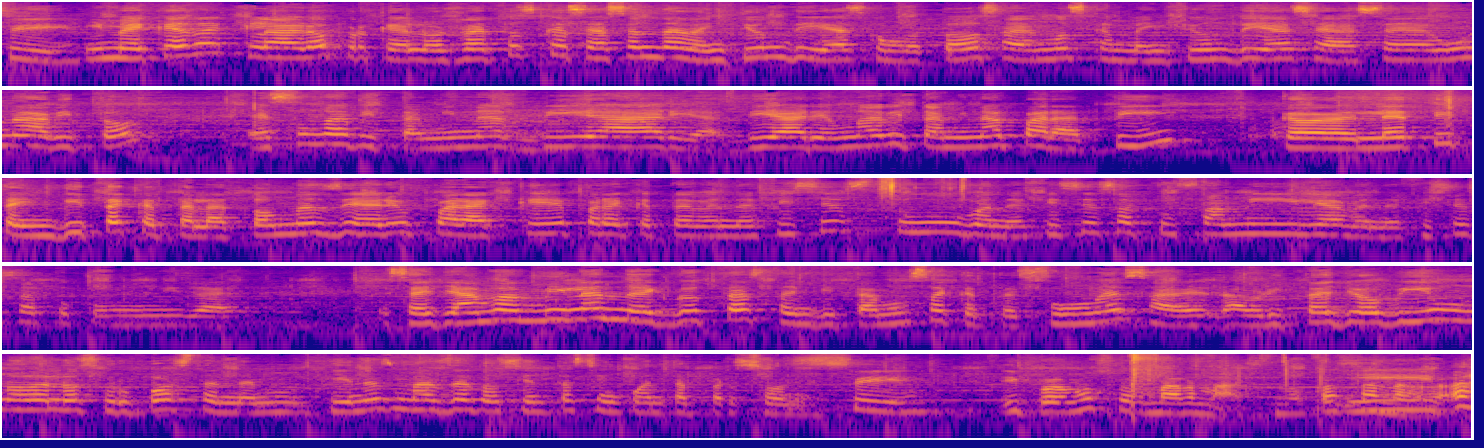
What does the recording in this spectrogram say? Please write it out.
Sí. Y me queda claro porque los retos que se hacen de 21 días, como todos sabemos que en 21 días se hace un hábito, es una vitamina diaria, diaria, una vitamina para ti que Leti te invita a que te la tomes diario. ¿Para qué? Para que te beneficies tú, beneficies a tu familia, beneficies a tu comunidad. Se llama Mil Anécdotas, te invitamos a que te sumes. A- ahorita yo vi uno de los grupos, tenemos- tienes más de 250 personas. Sí, y podemos formar más, no pasa Y nada.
